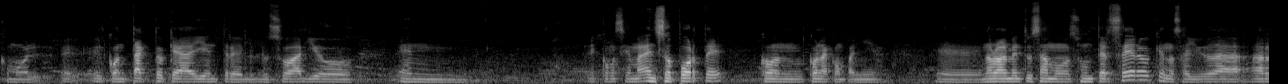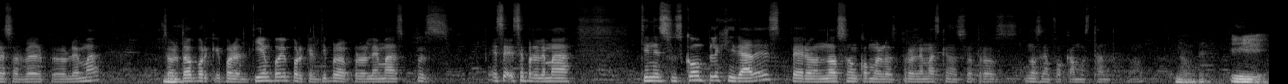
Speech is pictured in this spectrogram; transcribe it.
como el, contacto que hay entre el, usuario en, eh, ¿cómo se llama? En soporte con, con la compañía. Eh, normalmente usamos un tercero que nos ayuda a resolver el problema, sobre todo porque, por el tiempo y porque el tipo de problemas, pues ese, ese problema tiene sus complejidades, pero no son como los problemas que nosotros nos enfocamos tanto. ¿no? Y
